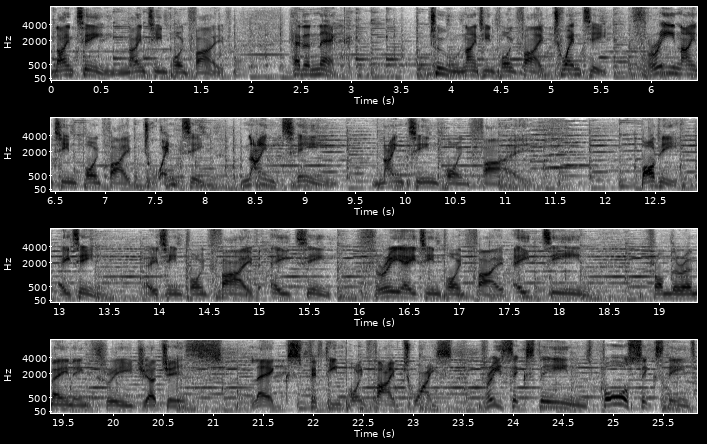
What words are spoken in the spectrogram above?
19, 19.5. Head and neck, 2 19.5, 20, 3 19.5, 20, 19, 19.5. Body 18, 18.5, 18, 3 18.5, 18 from the remaining three judges. Legs 15.5 twice, 3 16s, 4 16s,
